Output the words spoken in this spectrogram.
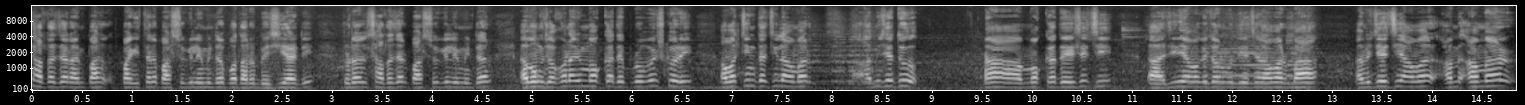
সাত হাজার আমি পাকিস্তানে পাঁচশো কিলোমিটার পথ আরও বেশি হাঁটি। টোটাল সাত হাজার পাঁচশো কিলোমিটার। এবং যখন আমি মক্কাতে প্রবেশ করি আমার চিন্তা ছিল আমার আমি যেহেতু মক্কাতে এসেছি যিনি আমাকে জন্ম দিয়েছেন আমার মা আমি চেয়েছি আমার আমি- আমার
